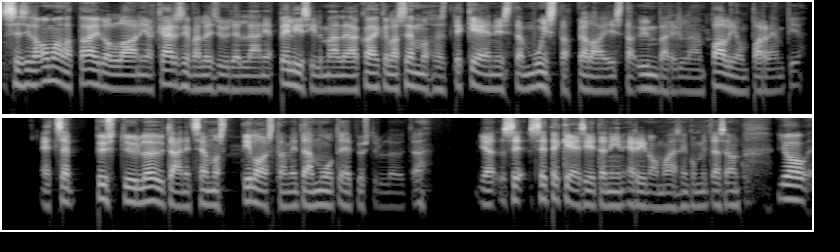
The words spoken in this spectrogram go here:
se sillä omalla taidollaan ja kärsivällisyydellään ja pelisilmällä ja kaikella semmoisella se tekee niistä muista pelaajista ympärillään paljon parempia. Että se pystyy löytämään niitä semmoista tiloista, mitä muut ei pysty löytämään. Ja se, se tekee siitä niin erinomaisen kuin mitä se on. Joo,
